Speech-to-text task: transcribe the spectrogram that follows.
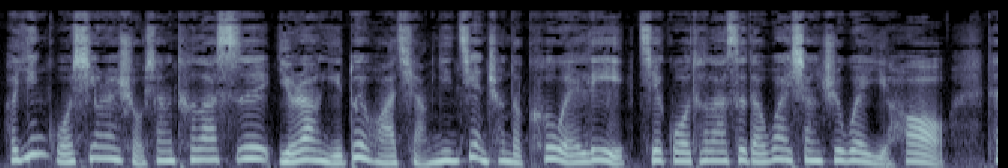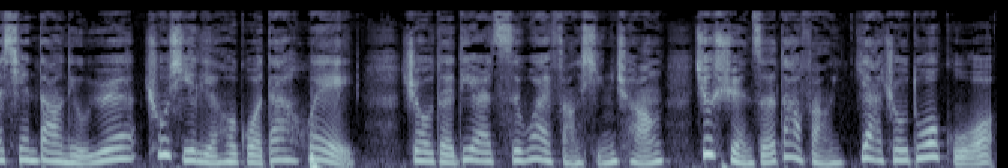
和英国新任首相特拉斯一让以对华强硬见称的科维利接过特拉斯的外相之位以后，他先到纽约出席联合国大会，之后的第二次外访行程就选择到访亚洲多国。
